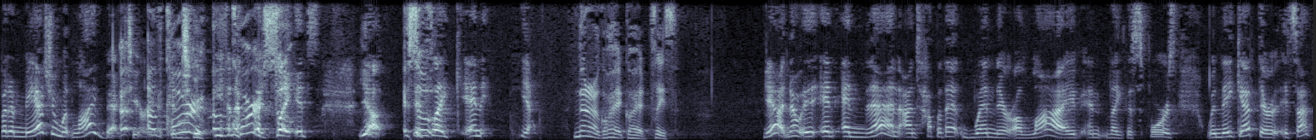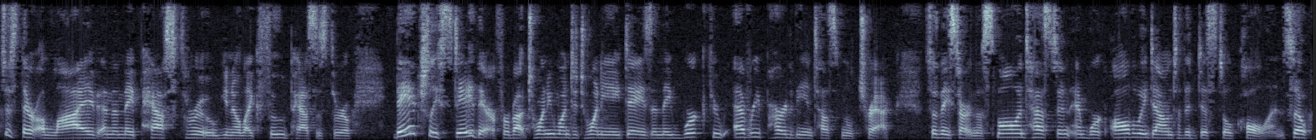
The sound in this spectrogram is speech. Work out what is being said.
but imagine what live bacteria uh, of course, do, Of course. It's like it's yeah. So, it's like and yeah. No, no, no, go ahead. Go ahead, please. Yeah, no, and and then on top of that, when they're alive and like the spores, when they get there, it's not just they're alive and then they pass through, you know, like food passes through. They actually stay there for about 21 to 28 days and they work through every part of the intestinal tract. So they start in the small intestine and work all the way down to the distal colon. So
